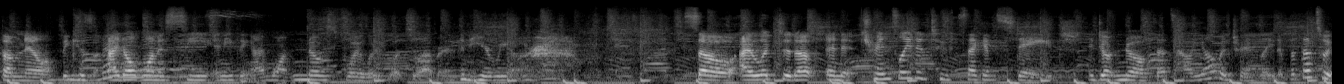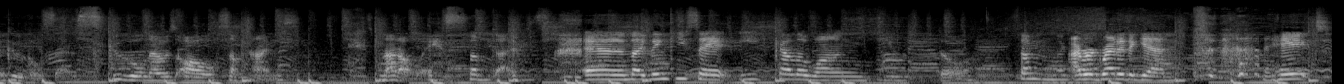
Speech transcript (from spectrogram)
thumbnail because I don't want to see anything. I want no spoilers whatsoever. And here we are. So I looked it up and it translated to second stage. I don't know if that's how y'all would translate it, but that's what Google says. Google knows all sometimes. Not always, sometimes. And I think you say Ikalawang Yuto. Something like I regret it again. I hate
